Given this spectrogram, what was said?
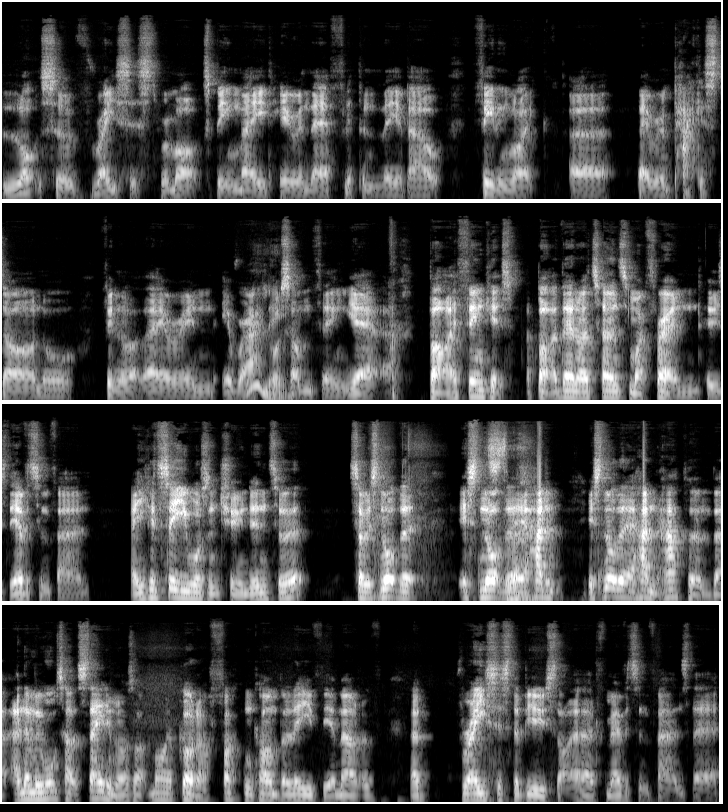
lots of racist remarks being made here and there flippantly about feeling like uh, they were in Pakistan or feeling like they were in Iraq really? or something. Yeah, but I think it's. But then I turned to my friend who's the Everton fan, and you could see he wasn't tuned into it. So it's not that it's not that it uh, hadn't. It's not that it hadn't happened, but and then we walked out the stadium, and I was like, "My God, I fucking can't believe the amount of, of racist abuse that I heard from Everton fans there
